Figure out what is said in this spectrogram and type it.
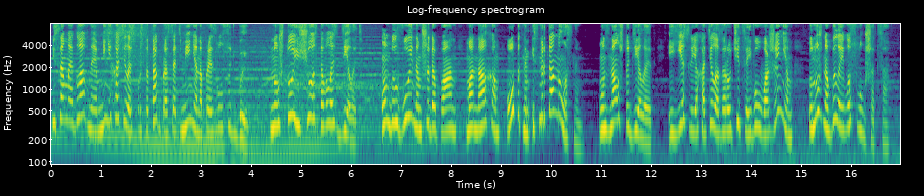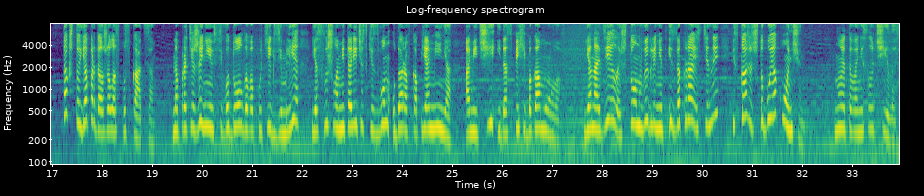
И самое главное, мне не хотелось просто так бросать меня на произвол судьбы. Но что еще оставалось делать? Он был воином Шедопан, монахом, опытным и смертоносным. Он знал, что делает, и если я хотела заручиться его уважением, то нужно было его слушаться. Так что я продолжала спускаться. На протяжении всего долгого пути к земле я слышала металлический звон ударов копья Миня, а мечи и доспехи богомолов. Я надеялась, что он выглянет из-за края стены и скажет, что бой окончен. Но этого не случилось.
